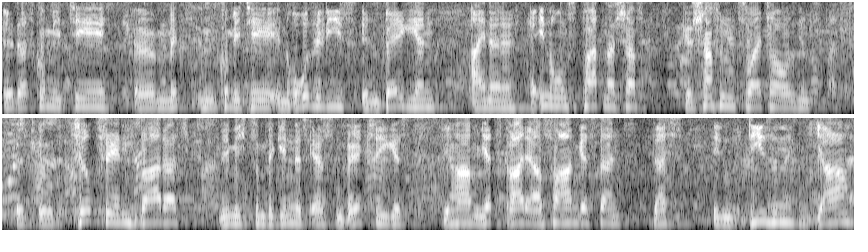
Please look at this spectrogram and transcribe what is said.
äh, das Komitee äh, mit im Komitee in Roselis in Belgien eine Erinnerungspartnerschaft geschaffen. 2014 war das, nämlich zum Beginn des Ersten Weltkrieges. Wir haben jetzt gerade erfahren gestern, dass in diesem Jahr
